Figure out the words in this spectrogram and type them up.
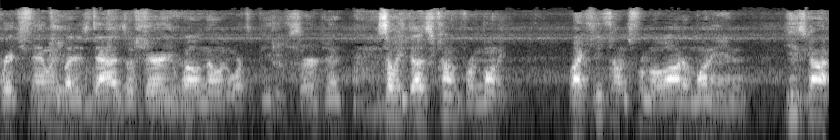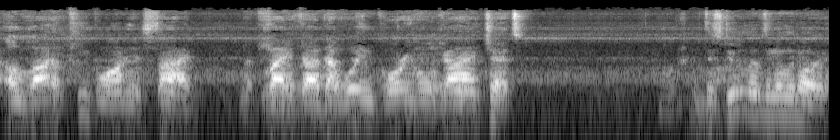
rich family, but his dad's a very well-known orthopedic surgeon, so he does come from money. Like he comes from a lot of money, and he's got a lot of people on his side, like uh, that William Glory Hole guy. Chance. If this dude lives in Illinois,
